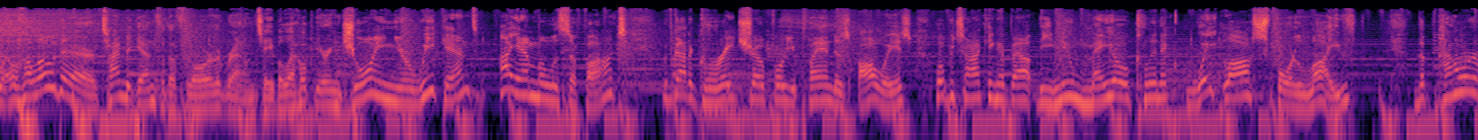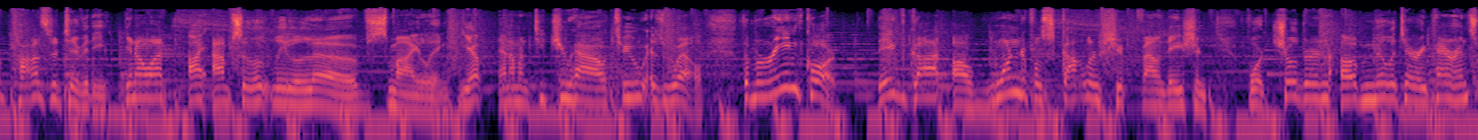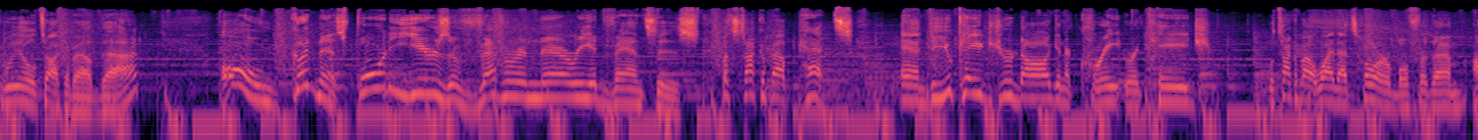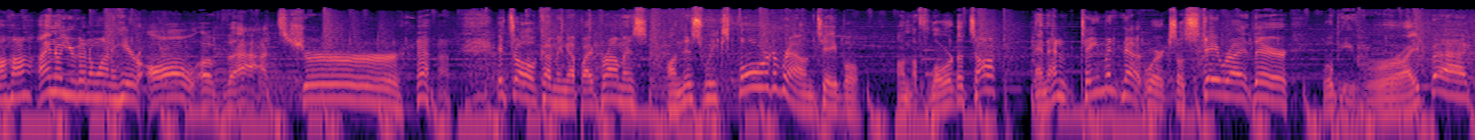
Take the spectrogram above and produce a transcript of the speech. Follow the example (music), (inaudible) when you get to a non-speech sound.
Well, hello there. Time again for the Florida Roundtable. I hope you're enjoying your weekend. I am Melissa Fox. We've got a great show for you planned as always. We'll be talking about the new Mayo Clinic Weight Loss for Life. The power of positivity. You know what? I absolutely love smiling. Yep, and I'm going to teach you how to as well. The Marine Corps. They've got a wonderful scholarship foundation for children of military parents. We'll talk about that. Oh, goodness, 40 years of veterinary advances. Let's talk about pets. And do you cage your dog in a crate or a cage? We'll talk about why that's horrible for them. Uh huh. I know you're going to want to hear all of that. Sure. (laughs) it's all coming up, I promise, on this week's Florida Roundtable on the Florida Talk and Entertainment Network. So stay right there. We'll be right back.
